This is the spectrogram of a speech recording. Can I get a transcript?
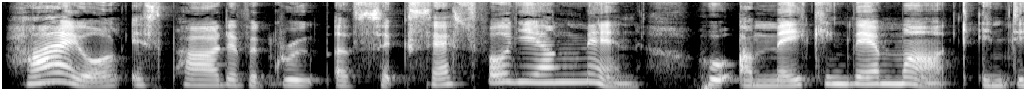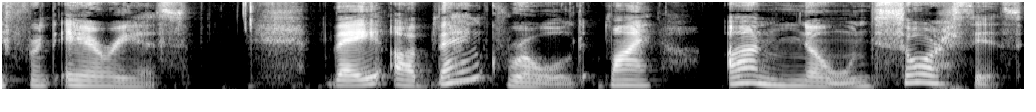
Heil is part of a group of successful young men who are making their mark in different areas. They are bankrolled by unknown sources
